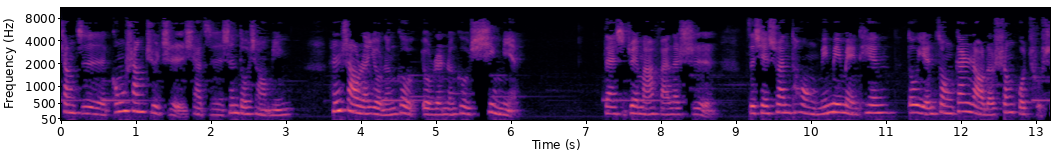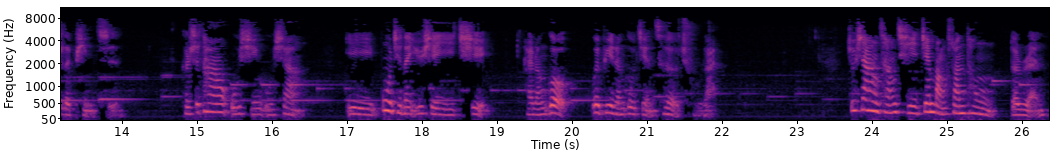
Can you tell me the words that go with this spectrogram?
上至工商巨子，下至升斗小民，很少人有能够有人能够幸免。但是最麻烦的是。这些酸痛明明每天都严重干扰了生活处事的品质，可是它无形无相，以目前的医学仪器还能够未必能够检测出来。就像长期肩膀酸痛的人，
